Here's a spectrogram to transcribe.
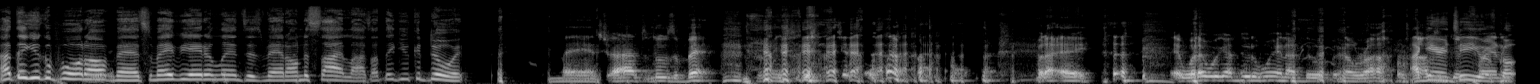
I think you could pull it off, man. Some aviator lenses, man, on the sidelines. I think you could do it. Man, sure, I have to lose a bet. but I, hey, whatever we got to do to win, I do it. But no, Rob. I guarantee you, if Co-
